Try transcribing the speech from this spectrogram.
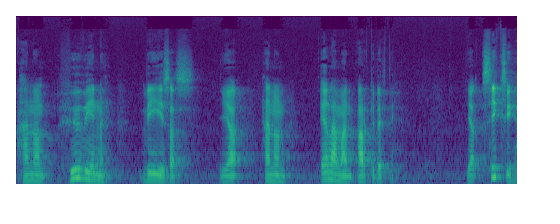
hän on hyvin viisas ja hän on elämän arkkitehti. Ja siksi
